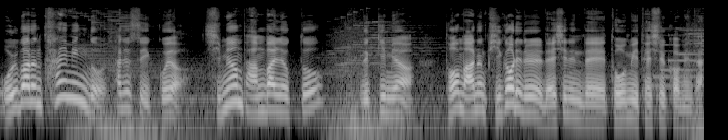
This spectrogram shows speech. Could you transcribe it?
올바른 타이밍도 찾을 수 있고요. 지면 반발력도 느끼며 더 많은 비거리를 내시는 데 도움이 되실 겁니다.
